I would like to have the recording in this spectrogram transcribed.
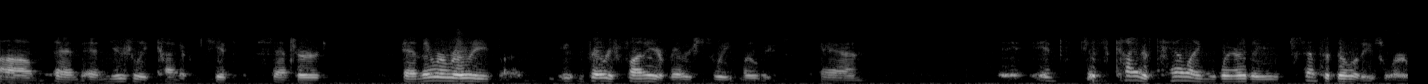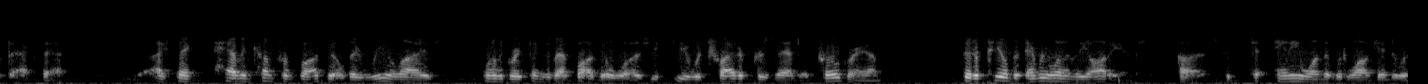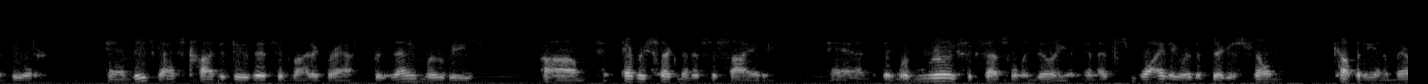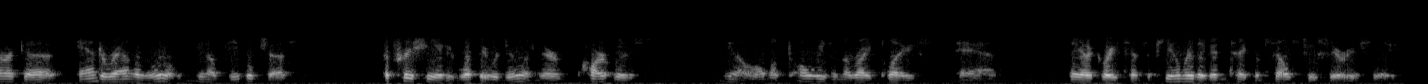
um, and and usually kind of kid centered, and they were really uh, very funny or very sweet movies, and it, it's just kind of telling where the sensibilities were back then. I think having come from vaudeville, they realized one of the great things about vaudeville was you, you would try to present a program that appealed to everyone in the audience, uh, to, anyone that would walk into a theater. And these guys tried to do this at Vitagraph, presenting movies um, to every segment of society. And they were really successful in doing it. And that's why they were the biggest film company in America and around the world. You know, people just appreciated what they were doing. Their heart was, you know, almost always in the right place. And they had a great sense of humor. They didn't take themselves too seriously.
